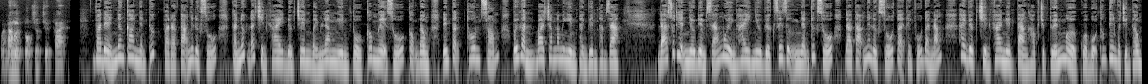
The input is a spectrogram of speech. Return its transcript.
và năng lực tổ chức triển khai. Và để nâng cao nhận thức và đào tạo nhân lực số, cả nước đã triển khai được trên 75.000 tổ công nghệ số cộng đồng đến tận thôn xóm với gần 350.000 thành viên tham gia đã xuất hiện nhiều điểm sáng mô hình hay như việc xây dựng nhận thức số, đào tạo nhân lực số tại thành phố Đà Nẵng hay việc triển khai nền tảng học trực tuyến mở của Bộ Thông tin và Truyền thông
